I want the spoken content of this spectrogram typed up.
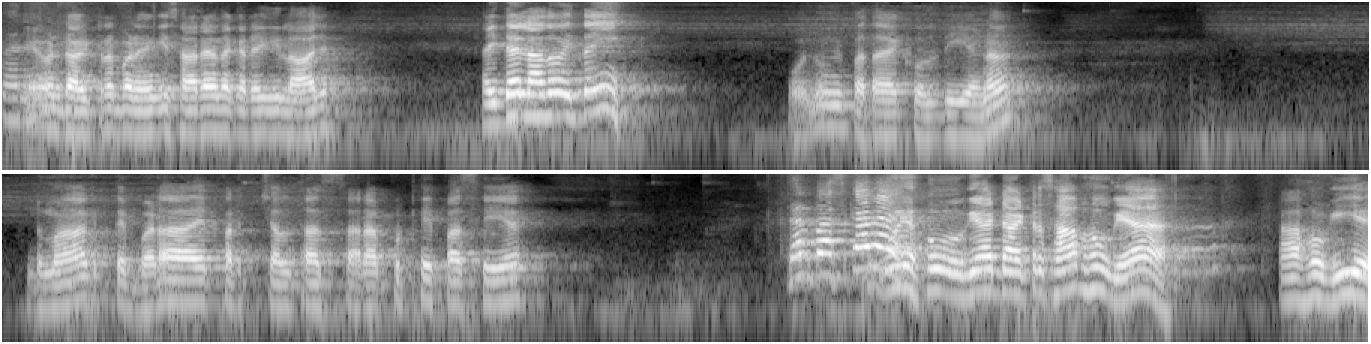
ਤਰ੍ਹਾਂ ਇਹ ਹੁਣ ਡਾਕਟਰ ਬਣੇਗੀ ਸਾਰਿਆਂ ਦਾ ਕਰੇਗੀ ਇਲਾਜ। ਇਦਾਂ ਹੀ ਲਾ ਦੋ ਇਦਾਂ ਹੀ। ਉਹਨੂੰ ਵੀ ਪਤਾ ਹੈ ਖੁੱਲਦੀ ਹੈ ਨਾ। ਦਿਮਾਗ ਤੇ ਬੜਾ ਹੈ ਪਰ ਚਲਦਾ ਸਾਰਾ ਪੁੱਠੇ ਪਾਸੇ ਹੈ ਚੱਲ ਬਸ ਕਰ। ਓਏ ਹੋ ਗਿਆ ਡਾਕਟਰ ਸਾਹਿਬ ਹੋ ਗਿਆ। ਆ ਹੋ ਗਈ ਏ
